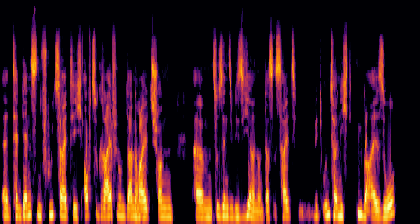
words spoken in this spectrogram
äh, Tendenzen frühzeitig aufzugreifen, um dann halt schon ähm, zu sensibilisieren. Und das ist halt mitunter nicht überall so.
